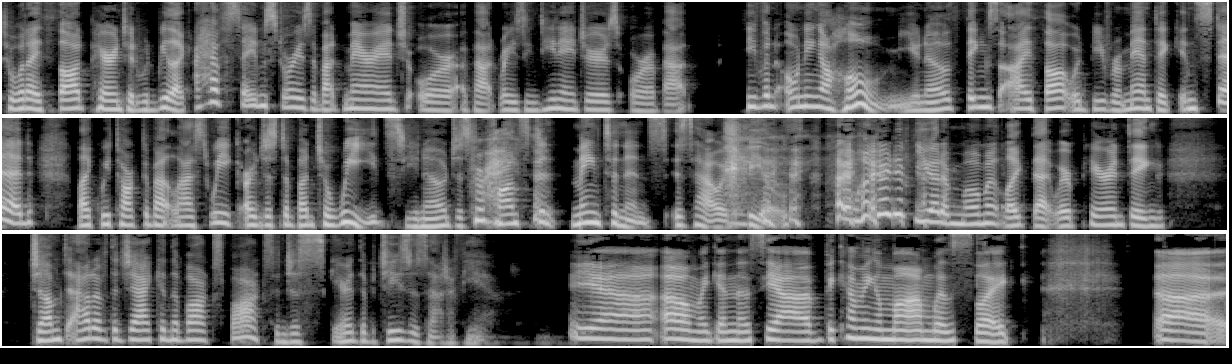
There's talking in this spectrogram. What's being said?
to what I thought parenthood would be like. I have same stories about marriage or about raising teenagers or about even owning a home, you know, things I thought would be romantic. Instead, like we talked about last week, are just a bunch of weeds, you know, just right. constant maintenance is how it feels. I wondered if you had a moment like that where parenting jumped out of the Jack in the Box box and just scared the bejesus out of you. Yeah. Oh my goodness. Yeah. Becoming a mom was like uh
